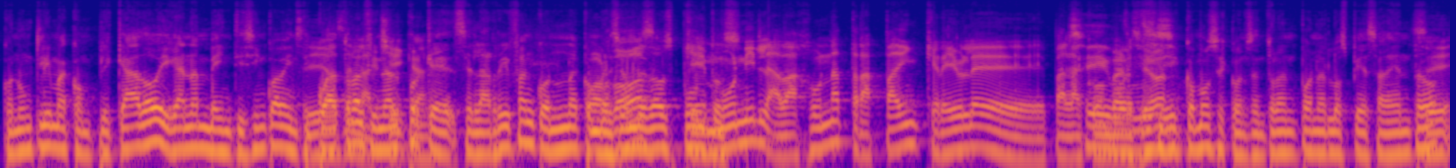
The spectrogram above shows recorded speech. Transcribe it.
con un clima complicado y ganan 25 a 24 hacen al final chica. porque se la rifan con una conversión dos, de dos que puntos. Mooney la bajó una atrapada increíble para la Sí, conversión. Sí, cómo se concentró en poner los pies adentro. Sí.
